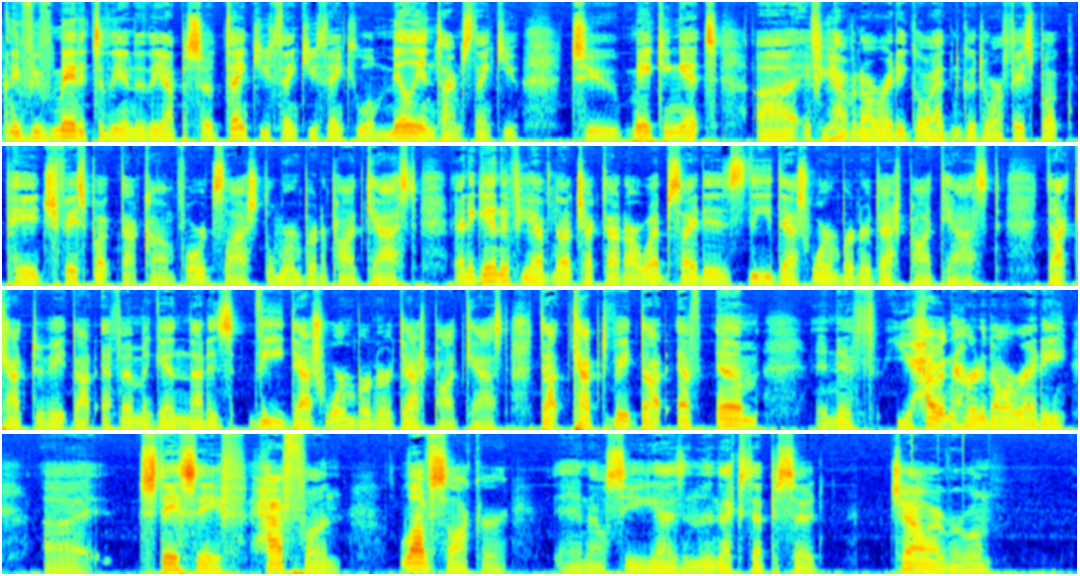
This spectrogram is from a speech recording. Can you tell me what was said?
And if you've made it to the end of the episode, thank you, thank you, thank you, a million times thank you to making it. Uh, if you haven't already, go ahead and go to our Facebook page, facebook.com forward slash the Wormburner Podcast. And again, if you have not checked out our website, is the dash wormburner dash podcast dot captivate dot fm. Again, that is the dash wormburner dash podcast dot captivate dot fm. And if you haven't heard it already, uh, stay safe, have fun, love soccer and I'll see you guys in the next episode. Ciao, everyone.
